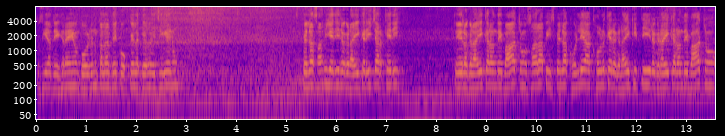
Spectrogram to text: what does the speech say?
ਤੁਸੀਂ ਆ ਦੇਖ ਰਹੇ ਹੋ 골ਡਨ ਕਲਰ ਦੇ ਕੋਕੇ ਲੱਗੇ ਹੋਏ ਸੀਗੇ ਇਹਨੂੰ। ਪਹਿਲਾਂ ਸਾਰੀ ਇਹਦੀ ਰਗੜਾਈ ਕਰੀ ਚਰਖੇ ਦੀ। ਤੇ ਰਗੜਾਈ ਕਰਨ ਦੇ ਬਾਅਦ ਚੋਂ ਸਾਰਾ ਪੀਸ ਪਹਿਲਾਂ ਖੋਲਿਆ ਖੋਲ ਕੇ ਰਗੜਾਈ ਕੀਤੀ, ਰਗੜਾਈ ਕਰਨ ਦੇ ਬਾਅਦ ਚੋਂ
